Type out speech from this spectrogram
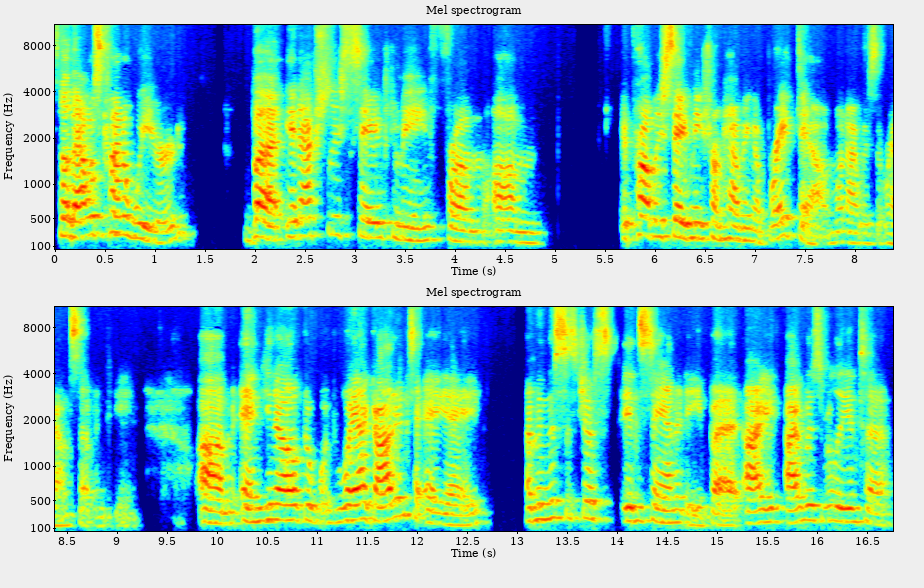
so that was kind of weird, but it actually saved me from, um, it probably saved me from having a breakdown when I was around 17. Um, and you know, the, the, way I got into AA, I mean, this is just insanity, but I, I was really into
